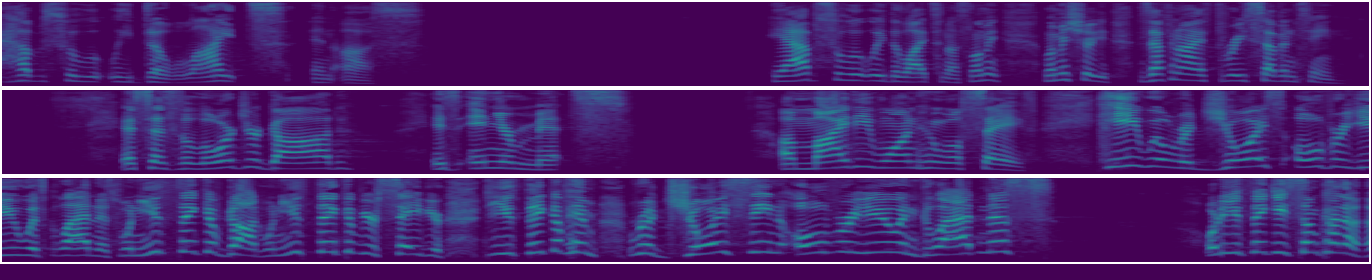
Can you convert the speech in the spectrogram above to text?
absolutely delights in us. He absolutely delights in us. Let me, let me show you. Zephaniah 3:17. It says, The Lord your God is in your midst, a mighty one who will save. He will rejoice over you with gladness. When you think of God, when you think of your Savior, do you think of Him rejoicing over you in gladness? Or do you think he's some kind of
